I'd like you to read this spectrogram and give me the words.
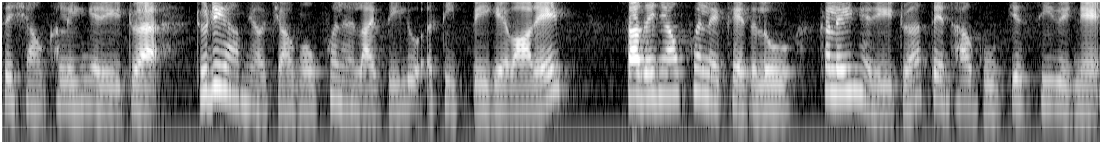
စစ်ဆောင်ကလေးငယ်တွေအတွက်ဒုတိယမြောက်အကြောင်းကိုဖွင့်လှစ်လိုက်ပြီလို့အသိပေးခဲ့ပါတယ်။စာသင်ကျောင်းဖွင့်လှစ်ခဲ့သလိုကလေးငယ်တွေအတွက်တင်ထောက်ကူပစ္စည်းတွေနဲ့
